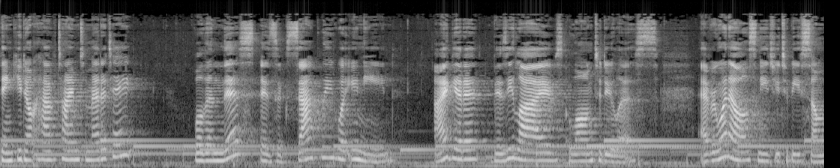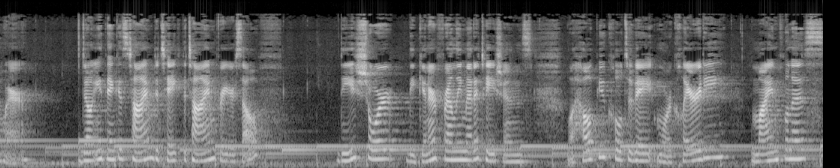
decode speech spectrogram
Think you don't have time to meditate? Well, then this is exactly what you need. I get it busy lives, long to do lists. Everyone else needs you to be somewhere. Don't you think it's time to take the time for yourself? These short, beginner friendly meditations will help you cultivate more clarity, mindfulness,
